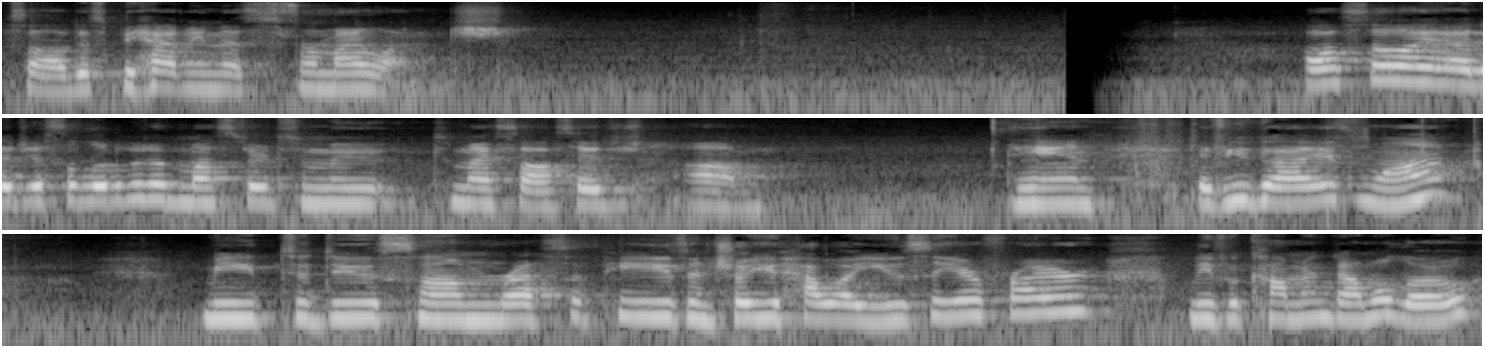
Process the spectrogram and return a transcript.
So I'll just be having this for my lunch. Also, I added just a little bit of mustard to my, to my sausage. Um, and if you guys want me to do some recipes and show you how I use the air fryer, leave a comment down below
